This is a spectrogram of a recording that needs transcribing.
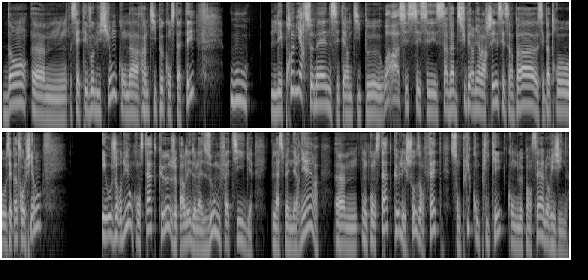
dans euh, cette évolution qu'on a un petit peu constatée, où les premières semaines, c'était un petit peu, waouh, ça va super bien marcher, c'est sympa, c'est pas trop, c'est pas trop chiant. Et aujourd'hui, on constate que, je parlais de la Zoom fatigue la semaine dernière, euh, on constate que les choses, en fait, sont plus compliquées qu'on ne le pensait à l'origine.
